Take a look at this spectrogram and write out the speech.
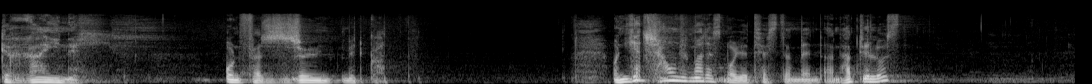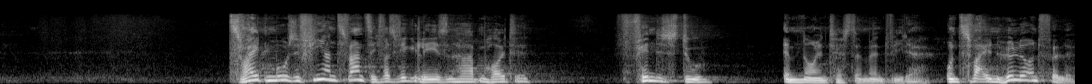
gereinigt und versöhnt mit Gott. Und jetzt schauen wir mal das Neue Testament an. Habt ihr Lust? 2. Mose 24, was wir gelesen haben heute, findest du im Neuen Testament wieder. Und zwar in Hülle und Fülle.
